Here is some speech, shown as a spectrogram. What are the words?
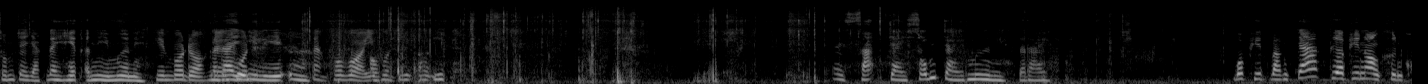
สมใจอยากได้เฮ็ดอันนี้มื้อนี่เห็นบ่ดอกหก็นึ่งได้คุณอีหลีเออต่างพอบ่ออยู่เอาคุณอีกเอาอีก ได้สะใจสมใจมือนี่ก็ได้บ่ผิดหวังจักเทื่อพี่น้องขึ้นโค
